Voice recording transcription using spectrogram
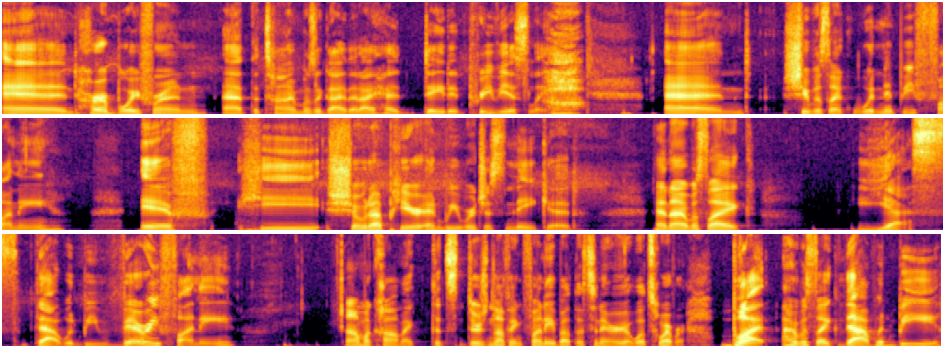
and her boyfriend at the time was a guy that I had dated previously. and she was like, "Wouldn't it be funny if he showed up here and we were just naked?" And I was like, "Yes, that would be very funny." I'm a comic. That's there's nothing funny about the scenario whatsoever. But I was like, that would be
